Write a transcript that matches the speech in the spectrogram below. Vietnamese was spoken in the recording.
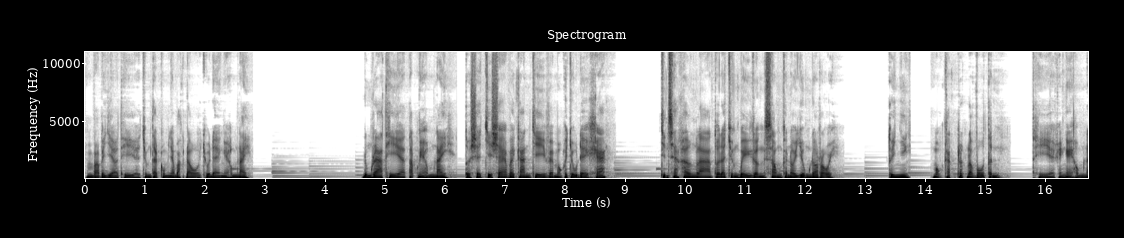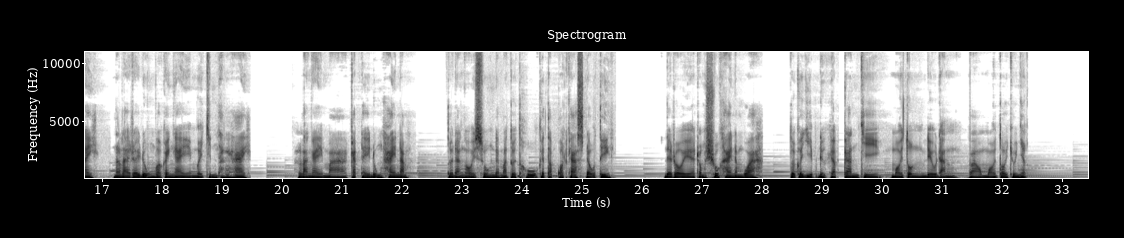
và bây giờ thì chúng ta cùng nhau bắt đầu chủ đề ngày hôm nay. Đúng ra thì à, tập ngày hôm nay tôi sẽ chia sẻ với các anh chị về một cái chủ đề khác. Chính xác hơn là tôi đã chuẩn bị gần xong cái nội dung đó rồi. Tuy nhiên, một cách rất là vô tình thì cái ngày hôm nay nó lại rơi đúng vào cái ngày 19 tháng 2 là ngày mà cách đây đúng 2 năm tôi đã ngồi xuống để mà tôi thu cái tập podcast đầu tiên. Để rồi à, trong suốt 2 năm qua tôi có dịp được gặp các anh chị mỗi tuần đều đặn vào mỗi tối chủ nhật.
